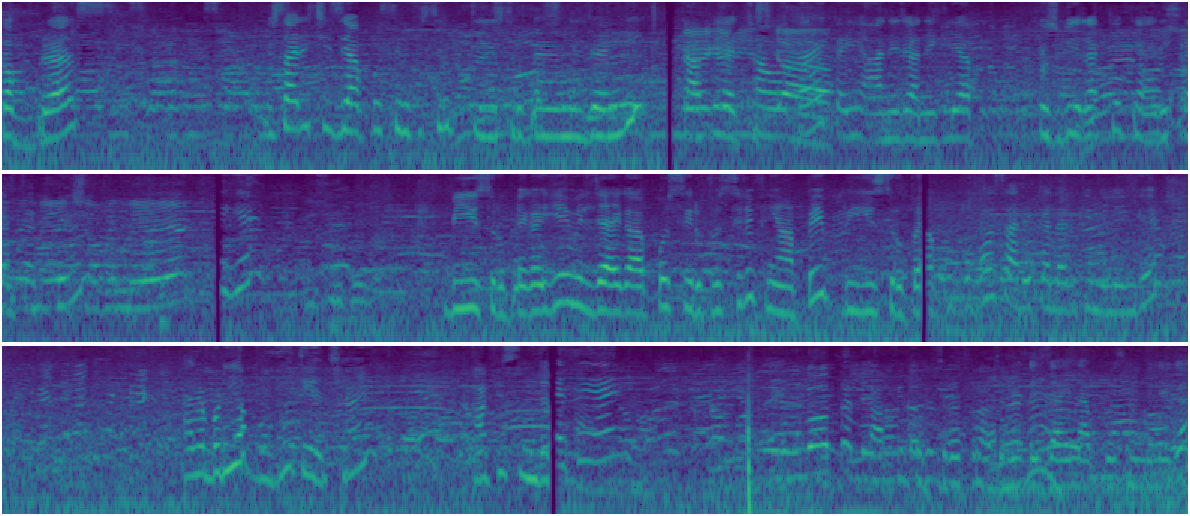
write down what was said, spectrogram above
कप ब्रश ये सारी चीज़ें आपको सिर्फ़ सिर्फ़ तीस रुपये में मिल जाएँगी। काफ़ी अच्छा होता है, कहीं आने जाने के लिए आप कुछ भी रख के कैरी कर सकते हैं। ठीक है बीस रुपये का ये मिल जाएगा आपको सिर्फ़ सिर्फ़ यहाँ पे बीस रुपए। आपको बहुत सारे कलर के मिलेंगे। ना बढ़िया, बहुत ही अच्छा है। काफ़ी सुंदर। काफ़ी खूबसूरत खूबसूरत डिज़ाइन आपको इसमें मिलेगा।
